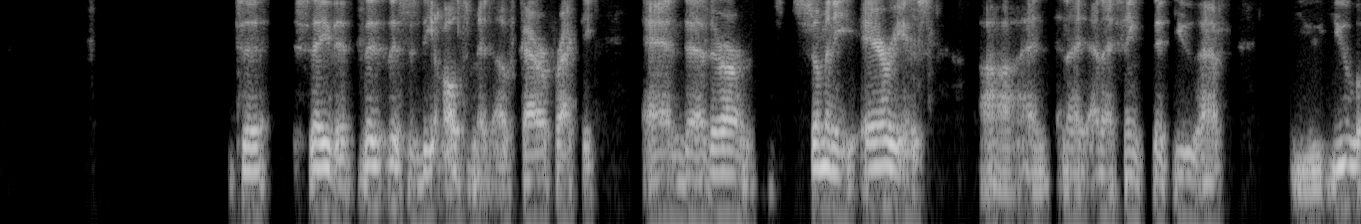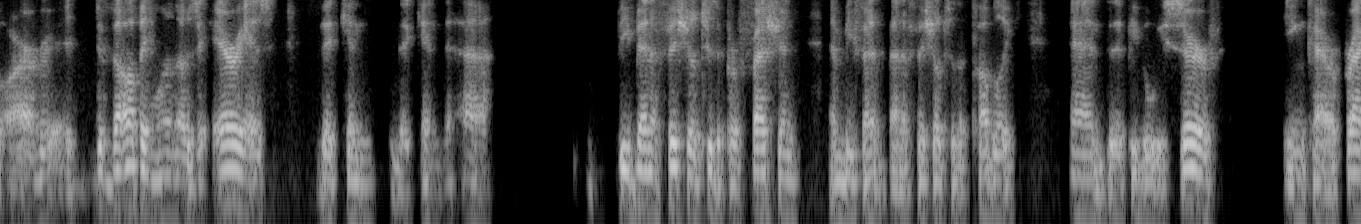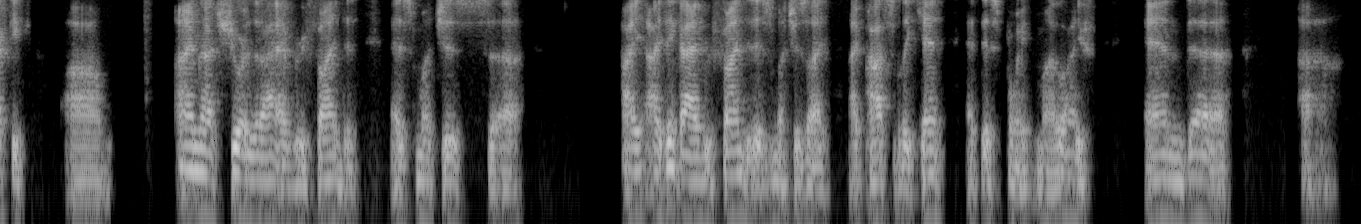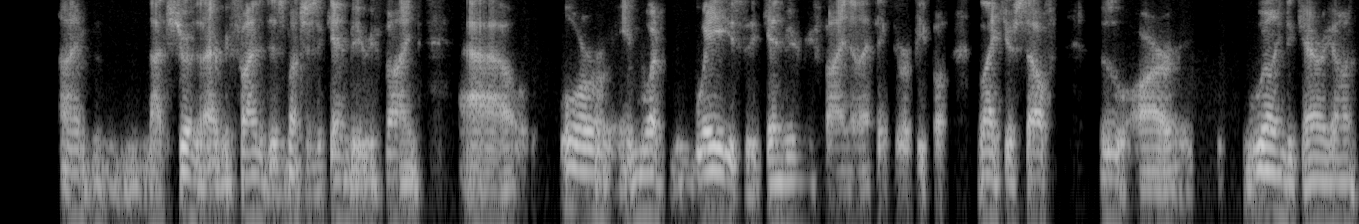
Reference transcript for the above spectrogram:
to say that th- this is the ultimate of chiropractic, and uh, there are so many areas, uh, and and I and I think that you have you you are developing one of those areas that can that can uh, be beneficial to the profession and be beneficial to the public and the people we serve in chiropractic. Um, I'm not sure that I have refined it as much as uh, I, I think I have refined it as much as I, I possibly can at this point in my life. And uh, uh, I'm not sure that I refined it as much as it can be refined uh, or in what ways it can be refined. And I think there are people like yourself who are willing to carry on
